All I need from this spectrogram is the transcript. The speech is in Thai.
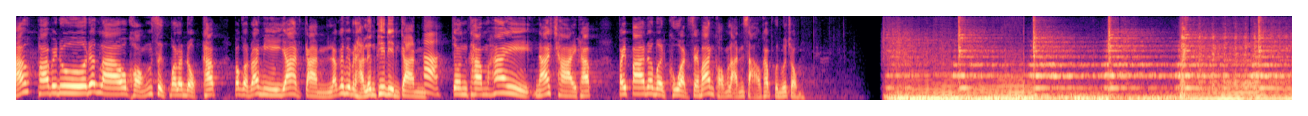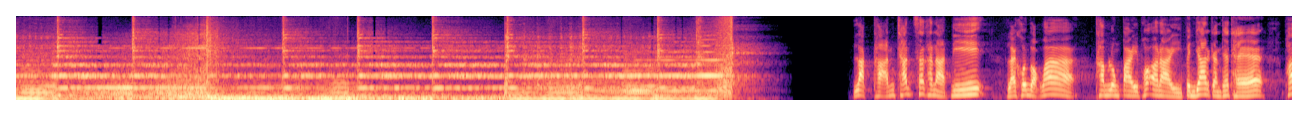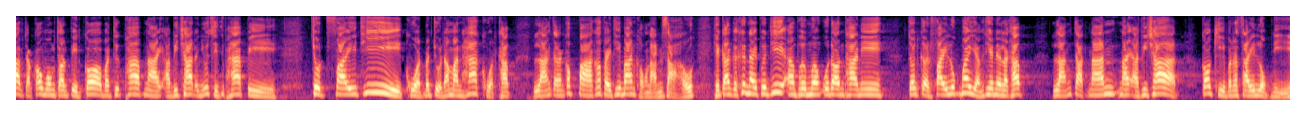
เอาพาไปดูเรื่องราวของศึกมรดกครับ ปรากฏว่ามีญาติกัน แล้วก็มีปัญหาเรื่องที่ดินกันค่ะจนทำให้น้าชายครับ ไปปาระเบิดขวดใส่บ้านของหลานสาวครับคุณผู้ชม หลักฐานชัดซะขนาดนี้ หลายคนบอกว่าทำลงไปเพราะอะไรเป็นญาติกันแท้ๆ ภาพจากกล้องวงจรปิดก็บันทึกภาพนายอภิชาติอายุ 45 ปี จุดไฟที่ขวดบรรจุน้ำมัน 5 ขวดครับ หลังจากนั้นก็ปาเข้าไปที่บ้านของหลานสาว เหตุการณ์เกิดขึ้นในพื้นที่อำเภอเมืองอุดรธานี จนเกิดไฟลุกไหม้อย่างที่เห็นนี่แหละครับ หลังจากนั้นนายอภิชาติก็ขี่มอเตอร์ไซค์หลบหนี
